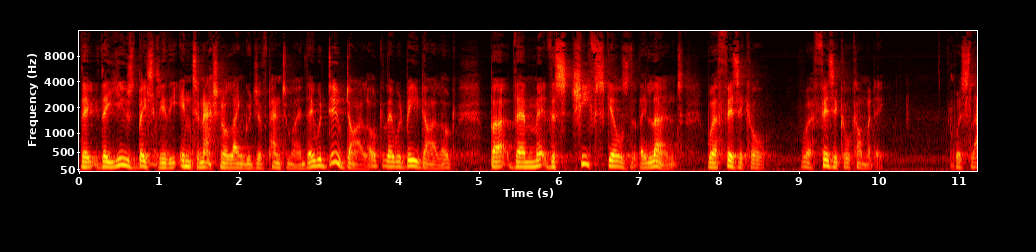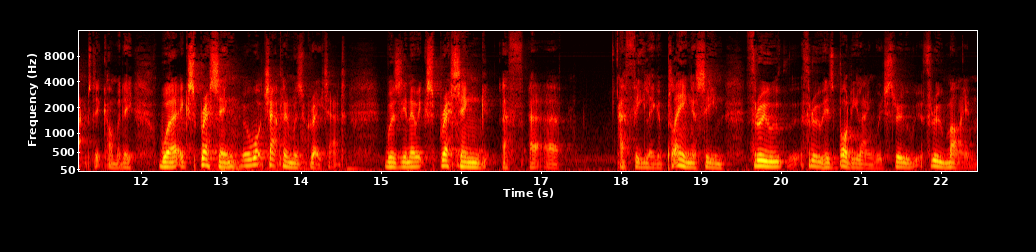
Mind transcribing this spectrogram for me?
they they used basically the international language of pantomime. They would do dialogue, there would be dialogue, but their the chief skills that they learnt were physical were physical comedy, were slapstick comedy, were expressing what Chaplin was great at was you know expressing a, a feeling of playing a scene through through his body language, through through mime,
